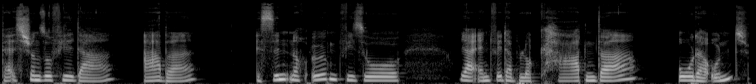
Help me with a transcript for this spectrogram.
da ist schon so viel da, aber es sind noch irgendwie so, ja, entweder Blockaden da oder und.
